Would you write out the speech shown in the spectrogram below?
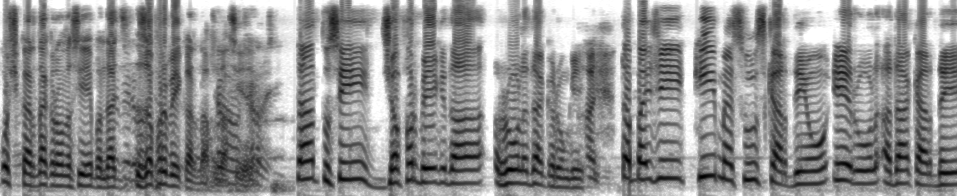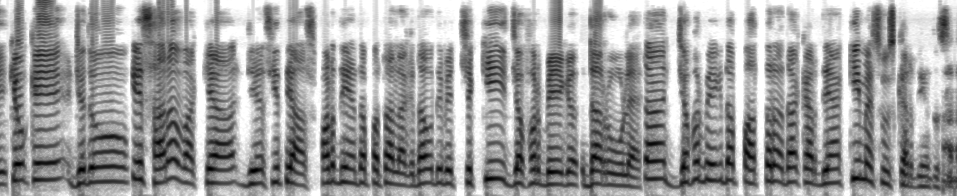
ਕੁਝ ਕਰਦਾ ਕਰਾਉਂਦਾ ਸੀ ਇਹ ਬੰਦਾ ਜ਼ਫਰ ਬੇਗ ਕਰਦਾ ਹੁੰਦਾ ਸੀ। ਤਾਂ ਤੁਸੀਂ ਜਫਰ ਬੇਗ ਦਾ ਰੋਲ ਅਦਾ ਕਰੋਗੇ। ਤਾਂ ਬਾਈ ਜੀ ਕੀ ਮਹਿਸੂਸ ਕਰਦੇ ਹੋ ਇਹ ਰੋਲ ਅਦਾ ਕਰਦੇ? ਕਿਉਂਕਿ ਜਦੋਂ ਇਹ ਸਾਰਾ ਵਾਕਿਆ ਜੇ ਅਸੀਂ ਇਤਿਹਾਸ ਪੜ੍ਹਦੇ ਹਾਂ ਤਾਂ ਪਤਾ ਲੱਗਦਾ ਉਹਦੇ ਵਿੱਚ ਕੀ ਜਫਰ ਬੇਗ ਦਾ ਰੋਲ ਹੈ। ਤਾਂ ਜਫਰ ਬੇਗ ਦਾ ਪਾਤਰ ਅਦਾ ਕਰਦੇ ਆ ਕੀ ਮਹਿਸੂਸ ਕਰਦੇ ਹੋ ਤੁਸੀਂ?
